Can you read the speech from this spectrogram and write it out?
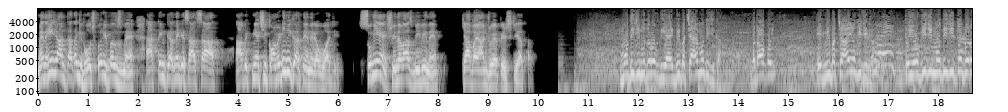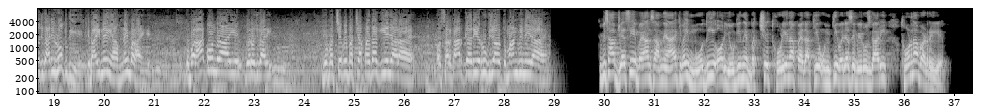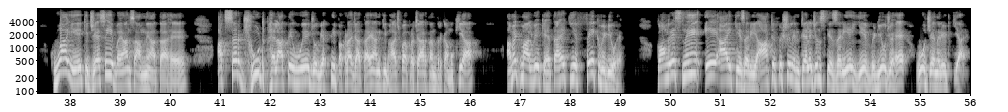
मैं नहीं जानता था कि भोजपुरी फ़िल्म में एक्टिंग करने के साथ साथ आप इतनी अच्छी कॉमेडी भी करते हैं निरहुआ जी। सुनिए श्रीनिवास बीवी ने क्या बयान जो है पेश किया था। मोदी जी ने तो रोक दिया, एक भी बच्चा है मोदी जी का। बताओ कोई। एक भी बच्चा है योगी जी का? तो योगी जी मोदी जी तो बेरोजगारी रोक दिए कि भाई नहीं हम नहीं बढ़ाएँगे। तो बढ़ा कौन रहा है ये बेरोजगारी? जो बच्चे पे बच्चा पैदा किए जा रहा है और सरकार कह रही है रुक जाओ तो मान भी नहीं रहा है। क्योंकि साहब जैसे ये बयान सामने आया कि भाई मोदी और योगी ने बच्चे थोड़ी ना पैदा किए उनकी वजह से बेरोजगारी थोड़ना बढ़ रही है। हुआ ये कि जैसे ये बयान सामने आता है अक्सर झूठ फैलाते हुए जो व्यक्ति पकड़ा जाता है, यानी कि भाजपा प्रचार तंत्र का मुखिया, अमित मालवीय कहता है कि यह फेक वीडियो है। कांग्रेस ने एआई के ज़रिए आर्टिफिशियल इंटेलिजेंस के ज़रिए यह वीडियो जो है, वो जेनरेट किया है।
